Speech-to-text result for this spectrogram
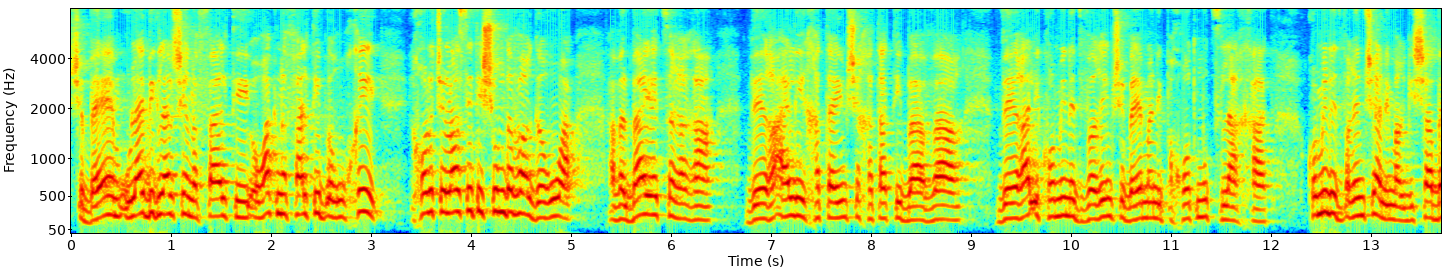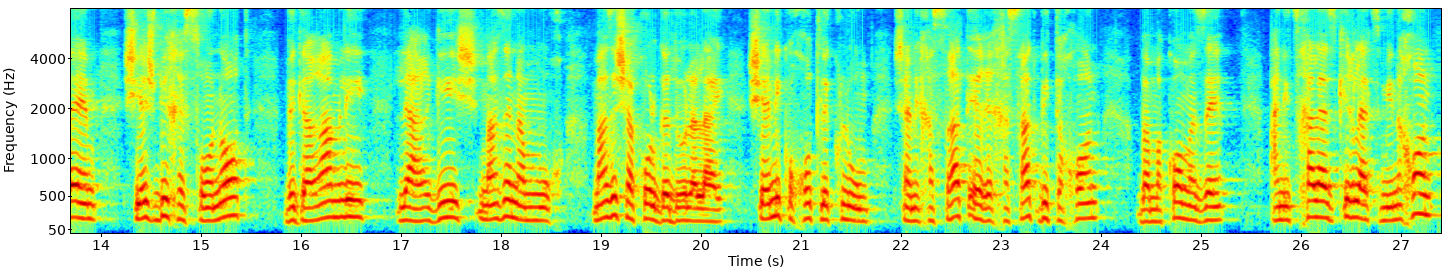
שבהם, אולי בגלל שנפלתי, או רק נפלתי ברוחי, יכול להיות שלא עשיתי שום דבר גרוע, אבל בא יצר הרע, והראה לי חטאים שחטאתי בעבר, והראה לי כל מיני דברים שבהם אני פחות מוצלחת, כל מיני דברים שאני מרגישה בהם שיש בי חסרונות, וגרם לי להרגיש מה זה נמוך, מה זה שהכל גדול עליי, שאין לי כוחות לכלום, שאני חסרת ערך, חסרת ביטחון במקום הזה. אני צריכה להזכיר לעצמי, נכון,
